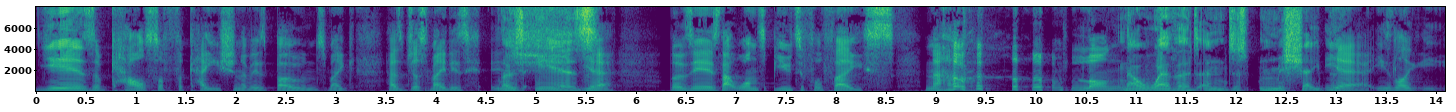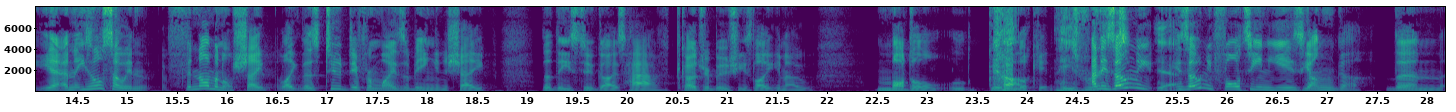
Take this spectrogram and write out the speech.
years of calcification of his bones make has just made his, his Those ears. yeah, those ears, that once beautiful face now long Now weathered and just misshapen. yeah, he's like yeah, and he's also in phenomenal shape. Like there's two different ways of being in shape that these two guys have. Kota Ibushi's like you know model good Cut. looking. He's and he's only Yeah. he's only 14 years younger than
